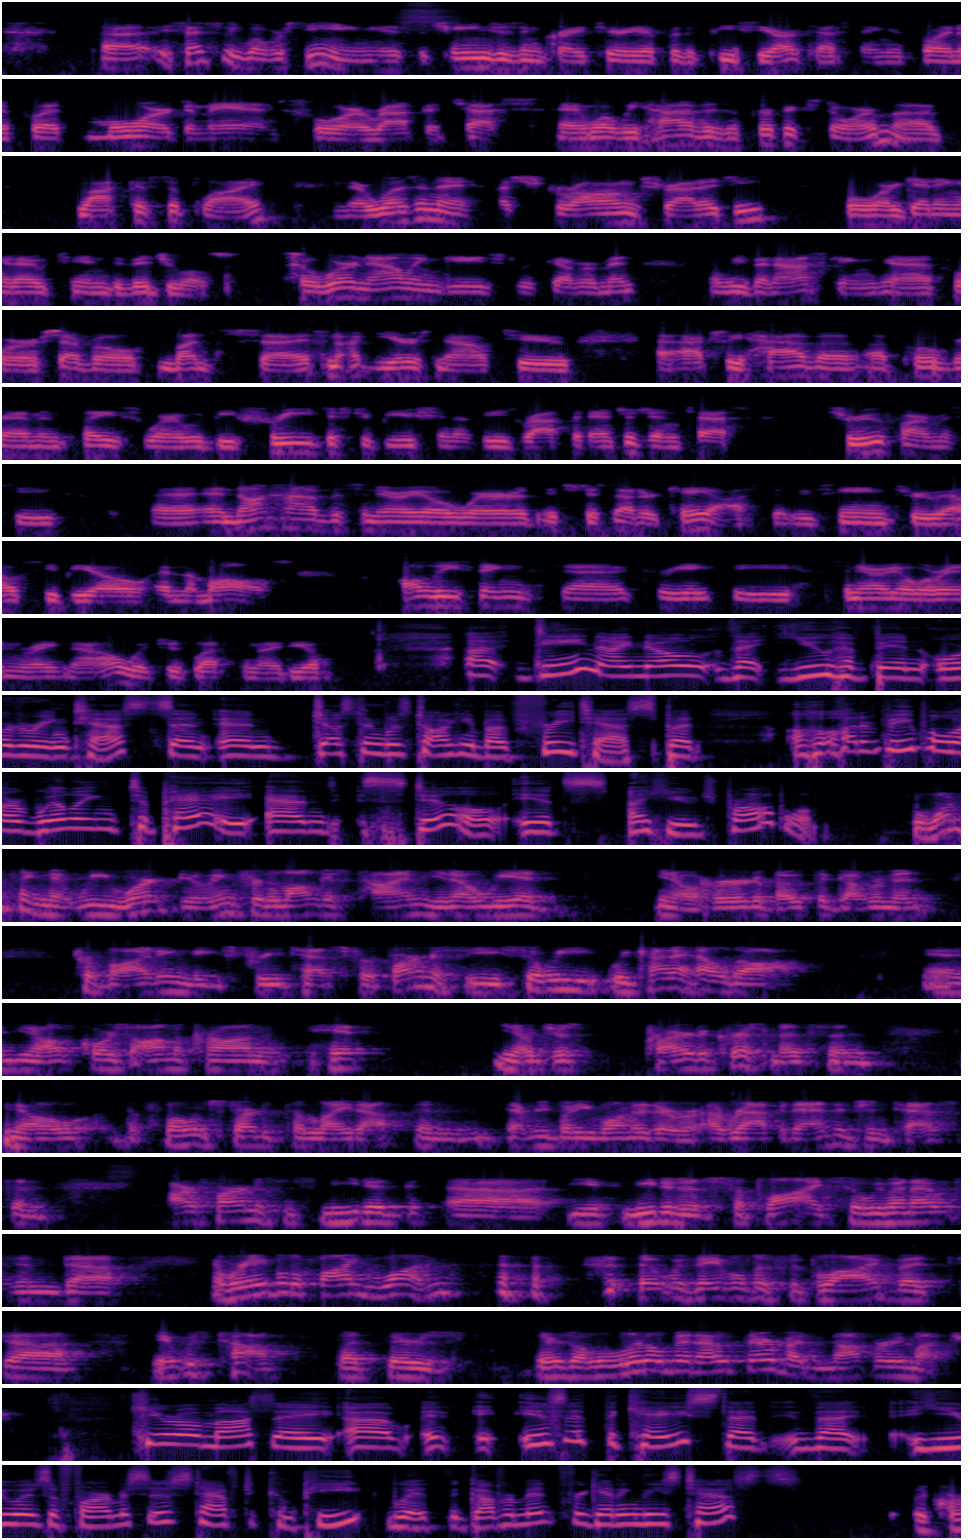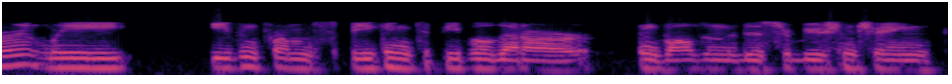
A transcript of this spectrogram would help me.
uh, essentially what we're seeing is the changes in criteria for the PCR testing is going to put more demand for rapid tests. And what we have is a perfect storm of lack of supply. And there wasn't a, a strong strategy for getting it out to individuals. So we're now engaged with government and we've been asking uh, for several months, uh, if not years now, to uh, actually have a, a, program in place where it would be free distribution of these rapid antigen tests through pharmacies uh, and not have the scenario where it's just utter chaos that we've seen through LCBO and the malls. All these things uh, create the scenario we're in right now, which is less than ideal. Uh, Dean, I know that you have been ordering tests, and, and Justin was talking about free tests, but a lot of people are willing to pay, and still it's a huge problem. Well, one thing that we weren't doing for the longest time, you know, we had, you know, heard about the government providing these free tests for pharmacies, so we, we kind of held off. And, you know, of course, Omicron hit, you know, just prior to Christmas, and you know, the phone started to light up and everybody wanted a, a rapid antigen test. And our pharmacists needed, uh, needed a supply. So we went out and, uh, and we're able to find one that was able to supply, but, uh, it was tough, but there's, there's a little bit out there, but not very much. Kyro Masseh, uh, is it the case that that you as a pharmacist have to compete with the government for getting these tests? Currently, even from speaking to people that are involved in the distribution chain,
